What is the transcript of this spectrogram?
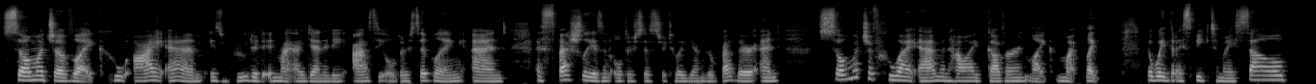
so much of like who i am is rooted in my identity as the older sibling and especially as an older sister to a younger brother. And so much of who i am and how i govern like my like the way that I speak to myself,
